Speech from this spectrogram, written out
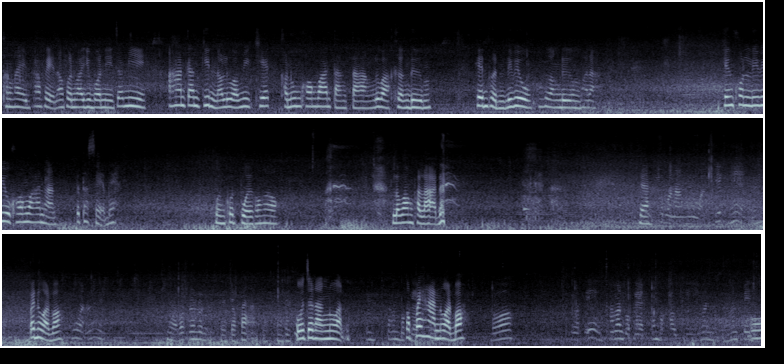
ทางในคาเฟ่เนาะเพิ่นว่าอยู่บนนี้จะมีอาหารการกินเนาะหรือว่ามีเค้กขนมของหวานต่างๆ หรือว่าเครื่องดื่มเห็นเพิ่นรีวิวเครื่องดื่มหั่นน่ะเห็นคนรีวิวของหวานนั่นเป็นตาแสบเด้เบิ่งคนป่วยของเรา ระวังพลาดเด้เนี่ยเข้ามานางหนวดเย็กแห้งไปหนวดบ่หนวดแล้วนี่หนวดว่าโดนเดี๋ยวจะป้าโอ้จะนางหนวดก็ไปหาหนวดบ่ บ่หนวดเองถ้ามันบอกแกดต้องบอกเขาทีมันมันเป็นโอ้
